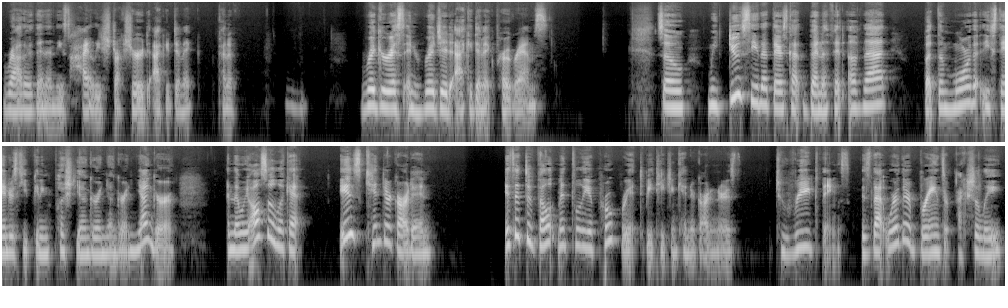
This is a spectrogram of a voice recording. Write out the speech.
rather than in these highly structured academic kind of rigorous and rigid academic programs. So we do see that there's got benefit of that, but the more that these standards keep getting pushed younger and younger and younger, and then we also look at is kindergarten, is it developmentally appropriate to be teaching kindergarteners to read things? Is that where their brains are actually,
